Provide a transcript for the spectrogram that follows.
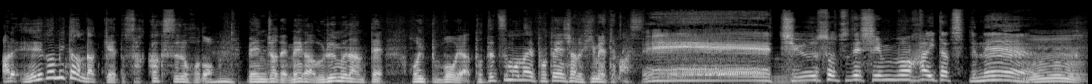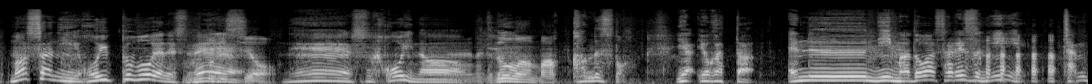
あれ映画見たんだっけと錯覚するほど、便所で目が潤むなんて、ホイップ坊やとてつもないポテンシャル秘めてます。ええー、中卒で新聞配達ってね、うん。まさにホイップ坊やですね。本当ですよねえ、すごいな、だけど、まあ、圧巻ですと。いや、よかった。N に惑わされずに、ちゃん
